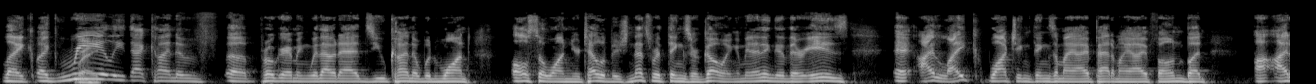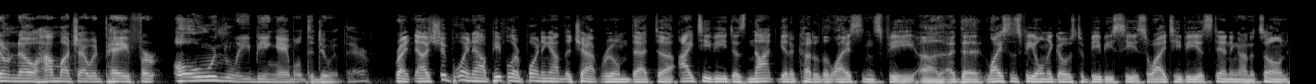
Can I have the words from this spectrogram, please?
Like, like really that kind of uh, programming without ads, you kind of would want also on your television. That's where things are going. I mean, I think that there is. eh, I like watching things on my iPad and my iPhone, but I, I don't know how much I would pay for only being able to do it there. Right. Now, I should point out, people are pointing out in the chat room that uh, ITV does not get a cut of the license fee. Uh, the license fee only goes to BBC. So ITV is standing on its own,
